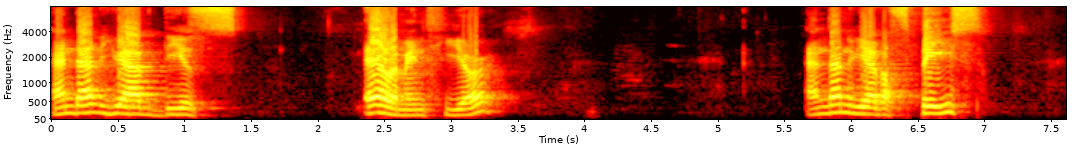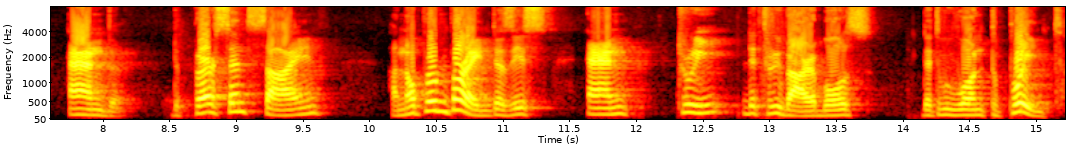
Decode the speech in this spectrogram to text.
And then you have this element here and then we have a space and the percent sign, an open parenthesis, and three, the three variables that we want to print.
